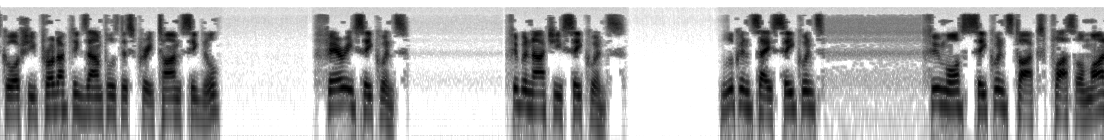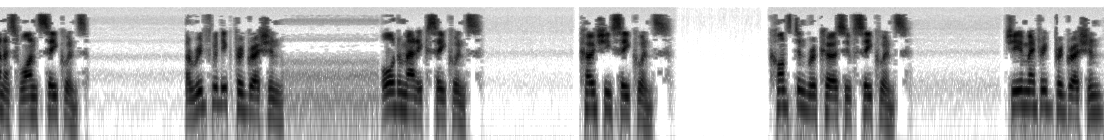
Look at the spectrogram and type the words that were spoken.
Cauchy product examples discrete time signal Farey sequence Fibonacci sequence Look and say sequence Thue-Morse sequence types plus or minus one sequence Arithmetic progression Automatic sequence Cauchy sequence. Constant recursive sequence. Geometric progression.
